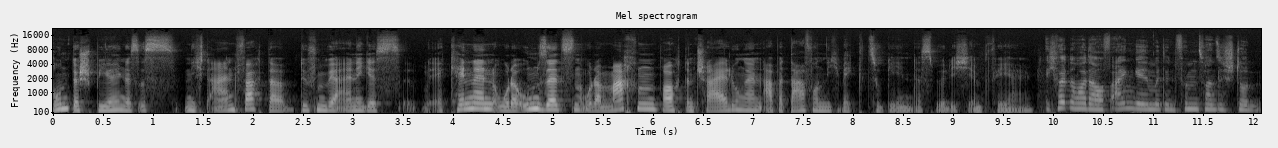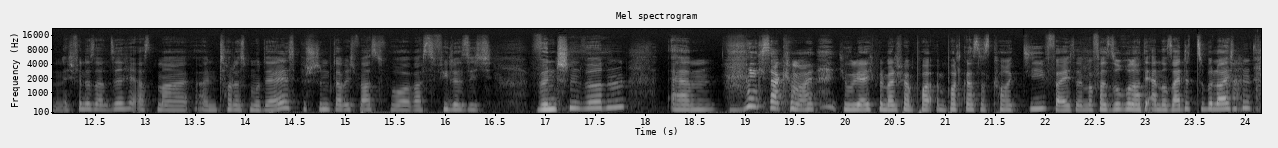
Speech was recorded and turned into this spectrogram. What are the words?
runterspielen. Das ist nicht einfach. Da dürfen wir einiges erkennen oder umsetzen oder machen, braucht Entscheidungen, aber davon nicht wegzugehen, das würde ich empfehlen. Ich wollte nochmal darauf eingehen mit den 25 Stunden. Ich finde das an sich erstmal ein tolles Modell. Ist bestimmt, glaube ich, was, was viele sich wünschen würden. Ähm, ich sage mal, Julia, ich bin manchmal im Podcast das Korrektiv, weil ich dann immer versuche, noch die andere Seite zu beleuchten.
